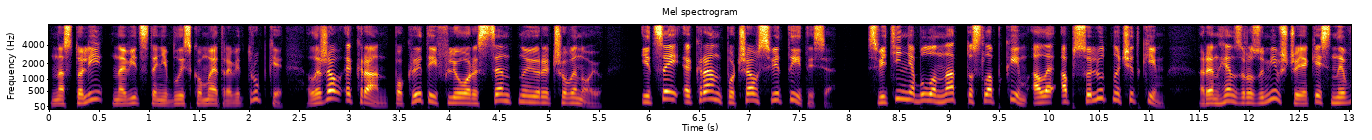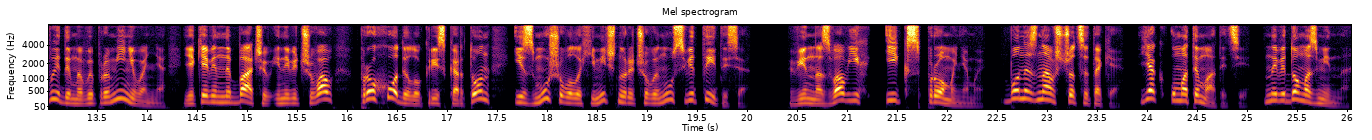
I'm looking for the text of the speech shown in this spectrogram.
На столі, на відстані близько метра від трубки, лежав екран, покритий флюоресцентною речовиною. І цей екран почав світитися. Світіння було надто слабким, але абсолютно чітким. Рентген зрозумів, що якесь невидиме випромінювання, яке він не бачив і не відчував, проходило крізь картон і змушувало хімічну речовину світитися. Він назвав їх Х-променями, бо не знав, що це таке, як у математиці, невідома змінна.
